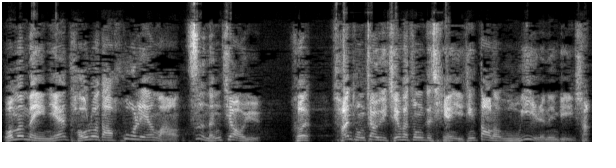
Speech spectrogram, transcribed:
我们每年投入到互联网、智能教育和传统教育结合中的钱已经到了五亿人民币以上，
